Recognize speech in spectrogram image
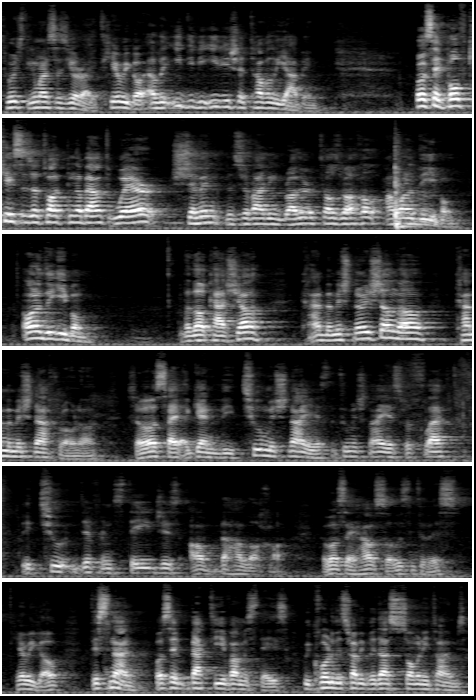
To which the Gemara says, you're right. Here we go. We'll say both cases are talking about where Shimon, the surviving brother, tells Rachel, I want to do. I want to do yibum. V'lo kasha, kan b'mishnah rishona, kan b'mishnah. So we'll say, again, the two mishnayos, the two mishnayos reflect the two different stages of the halacha. I will say, how so? Listen to this. Here we go. This nan. We'll say back to Yavamis days. We quoted this Rabbi Pedas so many times.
